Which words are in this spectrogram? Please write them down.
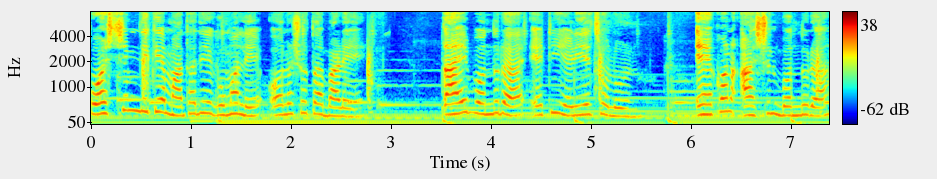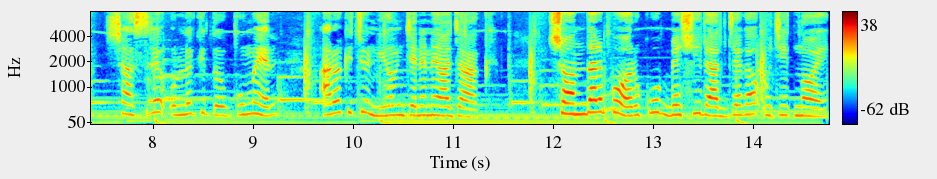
পশ্চিম দিকে মাথা দিয়ে ঘুমালে অলসতা বাড়ে। তাই বন্ধুরা, এটি এড়িয়ে চলুন। এখন আসুন বন্ধুরা, শাস্ত্রে উল্লেখিত ঘুমের আরও কিছু নিয়ম জেনে নেওয়া যাক। সন্ধ্যার পর খুব বেশি রাত জাগা উচিত নয়।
